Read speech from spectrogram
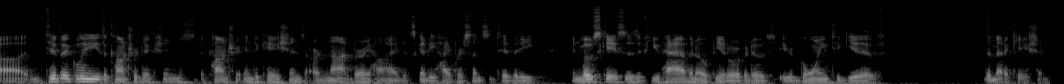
Uh, typically, the contradictions, the contraindications are not very high. That's going to be hypersensitivity. In most cases, if you have an opiate overdose, you're going to give the medication.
